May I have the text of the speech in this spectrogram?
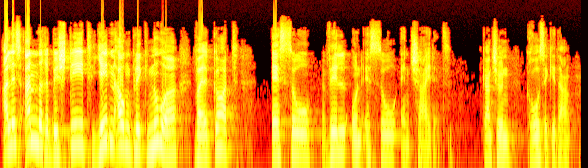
Alles andere besteht jeden Augenblick nur, weil Gott es so will und es so entscheidet. Ganz schön große Gedanken.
